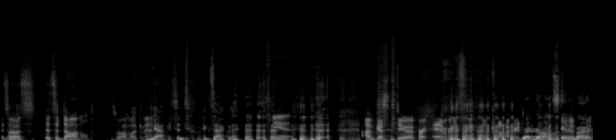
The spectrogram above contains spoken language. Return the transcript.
But So no, it's it's a Donald. Is what I'm looking at. Yeah, it's a Donald. exactly. can't. I'm gonna do it for every single card. Donald standing by.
